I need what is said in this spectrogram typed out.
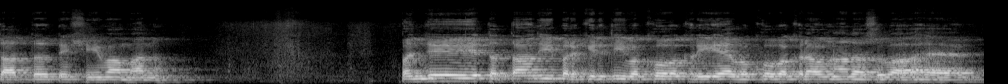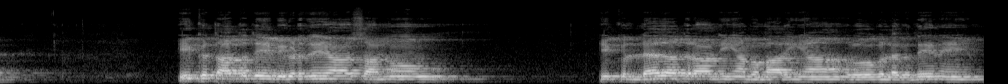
ਤੱਤ ਤੇ ਛੇਵਾਂ ਮਨ। ਪੰਜੇ ਤੱਤਾਂ ਦੀ ਪ੍ਰਕਿਰਤੀ ਵੱਖੋ ਵੱਖਰੀ ਹੈ, ਵੱਖੋ ਵੱਖਰਾ ਉਹਨਾਂ ਦਾ ਸੁਭਾਅ ਹੈ। ਇੱਕ ਤੱਤ ਦੇ ਵਿਗੜਦਿਆਂ ਸਾਨੂੰ ਇੱਕ ਲਹਿਦਾ ਤਰ੍ਹਾਂ ਦੀਆਂ ਬਿਮਾਰੀਆਂ, ਰੋਗ ਲੱਗਦੇ ਨੇ।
